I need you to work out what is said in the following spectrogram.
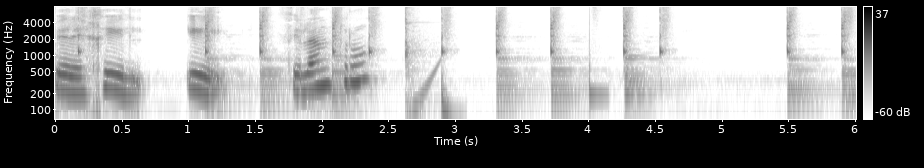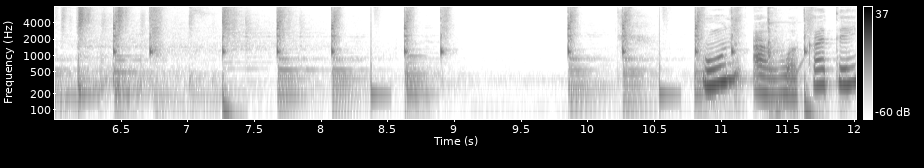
perejil y cilantro, un aguacate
